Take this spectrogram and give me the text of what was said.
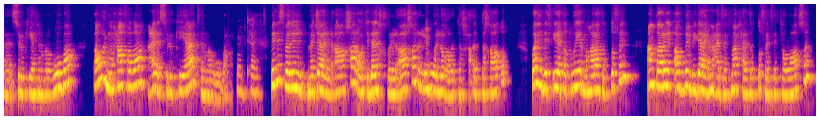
السلوكيات المرغوبة أو المحافظة على السلوكيات المرغوبة. ممتاز. بالنسبة للمجال الآخر أو التدخل الآخر اللي هو اللغة والتخاطب ويهدف إلى تطوير مهارات الطفل عن طريق أو بالبداية معرفة مرحلة الطفل في التواصل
